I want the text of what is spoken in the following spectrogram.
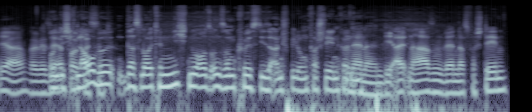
Ja, weil wir sehr Und ich glaube, dass Leute nicht nur aus unserem Quiz diese Anspielung verstehen können. Nein, nein, die alten Hasen werden das verstehen.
